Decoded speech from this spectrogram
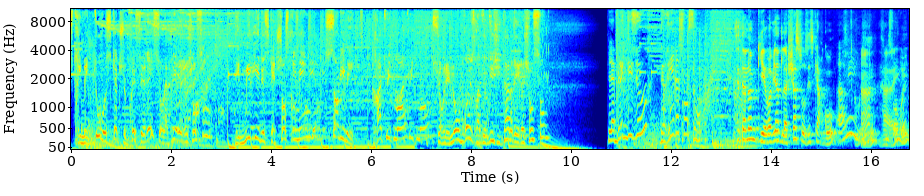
Streamez tous vos sketchs préférés sur la Rire et Chanson. Des milliers de sketchs en streaming, sans limite, gratuitement, gratuitement sur les nombreuses radios digitales Rire et Chanson. La blague du jour de Rire et Chanson. C'est un homme qui revient de la chasse aux escargots. Ah oui. Hein Ah oui, oui.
